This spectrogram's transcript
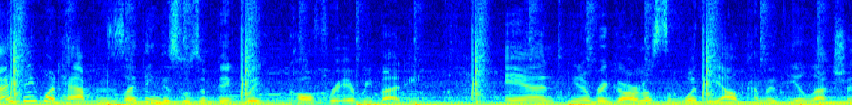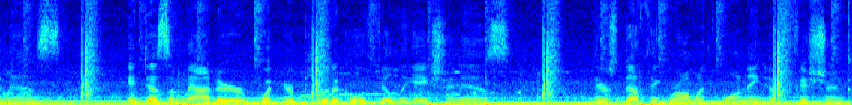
I think what happens is I think this was a big wake-up call for everybody. And you know, regardless of what the outcome of the election is, it doesn't matter what your political affiliation is. There's nothing wrong with wanting efficient,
